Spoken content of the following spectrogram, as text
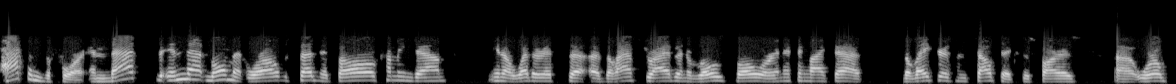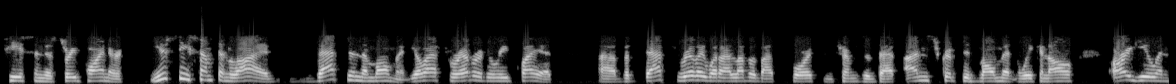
happened before. And that's in that moment where all of a sudden it's all coming down, you know, whether it's uh, uh, the last drive in a Rose Bowl or anything like that, the Lakers and Celtics, as far as uh, world peace and this three pointer, you see something live, that's in the moment. You'll have forever to replay it. Uh, but that's really what I love about sports in terms of that unscripted moment. We can all argue and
